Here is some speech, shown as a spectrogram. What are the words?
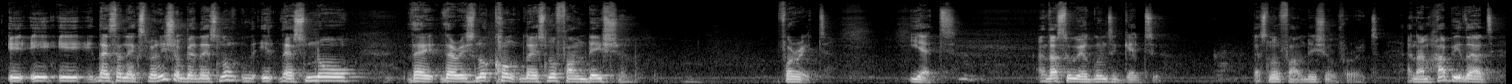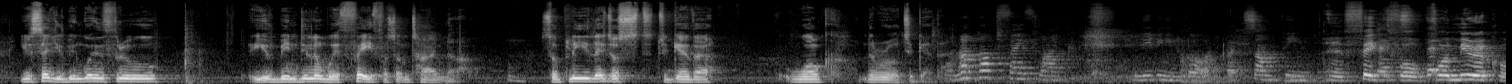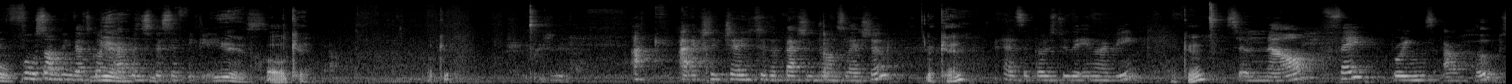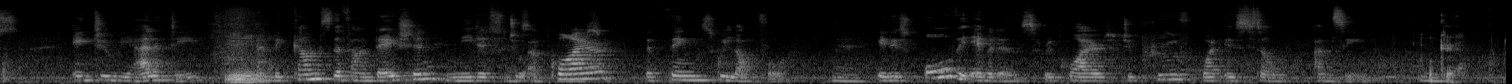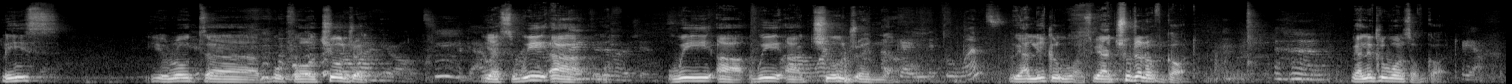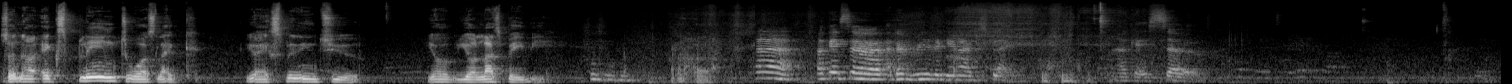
it, it, it, there's an explanation, but there's no it, there's no there there is no con, there is no foundation for it yet, and that's where we are going to get to. There's no foundation for it, and I'm happy that you said you've been going through, you've been dealing with faith for some time now. So please let's just together walk the road together. Well, not, not faith like believing in God, but something Uh, faith for, that- for a miracle. for something that's going to happen specifically. Yes. Okay. Okay. I, I actually changed to the Passion Translation Okay. as opposed to the NIV. Okay. So now faith brings our hopes into reality Mm. and becomes the foundation needed to acquire the things we long for. It is all the evidence required to prove what is still unseen. Okay. Please. You wrote a book for children. One-year-old. Okay, Yes, we are- through the motions. We are we are one- children now. Okay, little ones. We are little ones. We are children of God. We are little ones of God. Yeah. So now explain to us like you are explaining to your your last baby. Ah, okay, so I don't read it again, I explain. Okay, so.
